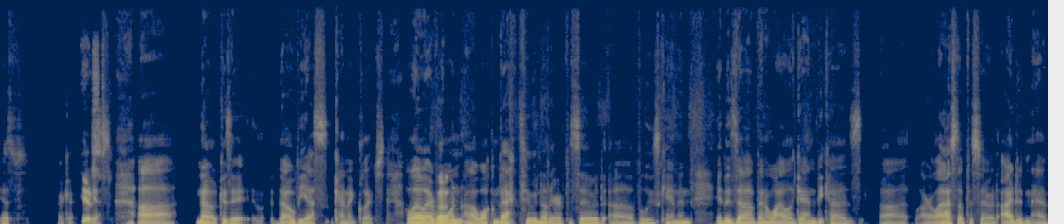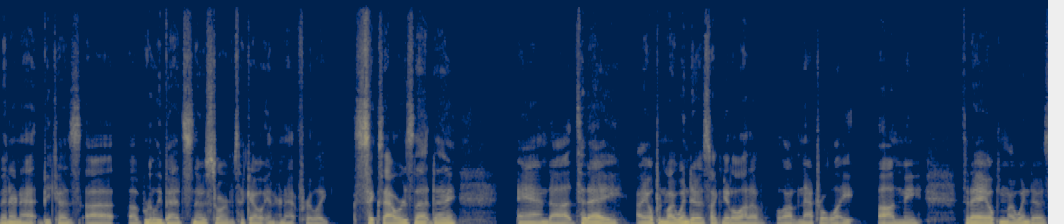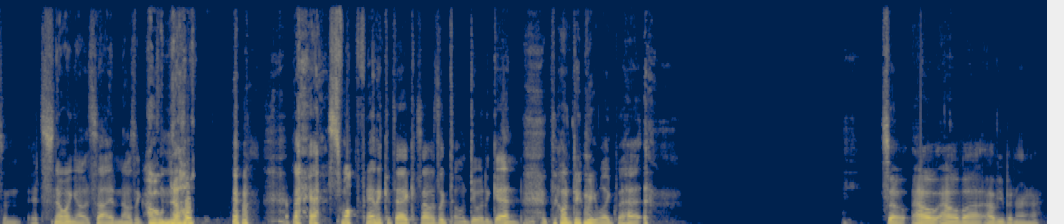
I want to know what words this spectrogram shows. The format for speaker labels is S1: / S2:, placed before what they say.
S1: Yes. Okay.
S2: Yes.
S1: Yes. Uh, no, because it the OBS kind of glitched. Hello, everyone. Uh, welcome back to another episode of Loose Cannon. It has uh, been a while again because uh, our last episode I didn't have internet because uh, a really bad snowstorm took out internet for like six hours that day, and uh, today I opened my windows so I can get a lot of a lot of natural light on me. Today I opened my windows and it's snowing outside, and I was like, "Oh no!" I had a small panic attack because I was like, "Don't do it again! Don't do me like that." So how how have uh, how have you been, Rana?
